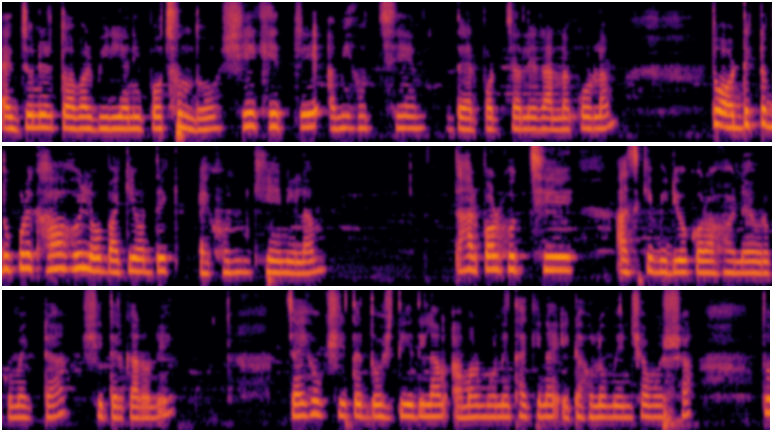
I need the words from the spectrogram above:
একজনের তো আবার বিরিয়ানি পছন্দ, সেক্ষেত্রে আমি হচ্ছে দেড় পট চালে রান্না করলাম। তো অর্ধেকটা দুপুরে খাওয়া হইল, বাকি অর্ধেক এখন খেয়ে নিলাম। তারপর হচ্ছে আজকে ভিডিও করা হয় না ওরকম একটা শীতের কারণে। যাই হোক, শীতের দোষ দিয়ে দিলাম, আমার মনে থাকে না এটা হলো মেন সমস্যা। তো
